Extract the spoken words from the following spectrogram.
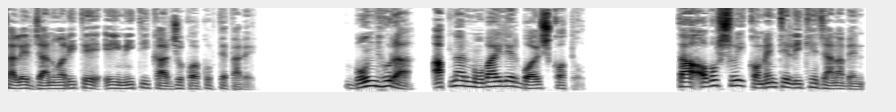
সালের জানুয়ারিতে এই নীতি কার্যকর করতে পারে। বন্ধুরা, আপনার মোবাইলের বয়স কত? তা অবশ্যই কমেন্টে লিখে জানাবেন।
